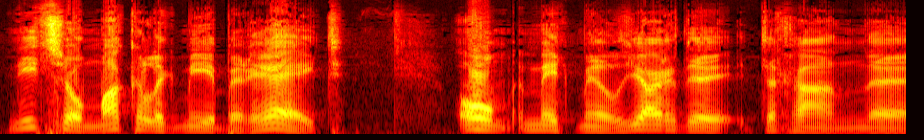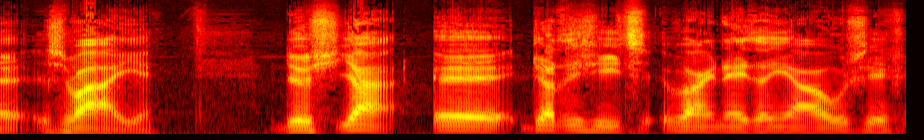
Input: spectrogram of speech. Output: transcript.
niet zo makkelijk meer bereid om met miljarden te gaan uh, zwaaien. Dus ja, dat is iets waar Netanyahu zich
